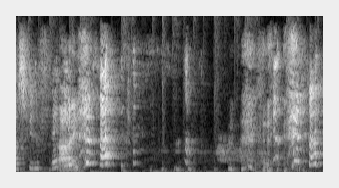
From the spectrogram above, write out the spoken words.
Os filhos feios. Ai.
